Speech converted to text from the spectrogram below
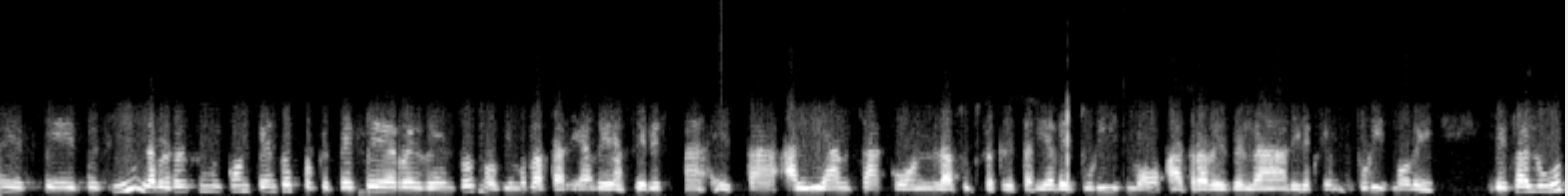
Este, pues sí, la verdad estoy muy contentos porque PCR Eventos nos dimos la tarea de hacer esta, esta alianza con la Subsecretaría de Turismo a través de la Dirección de Turismo de, de Salud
